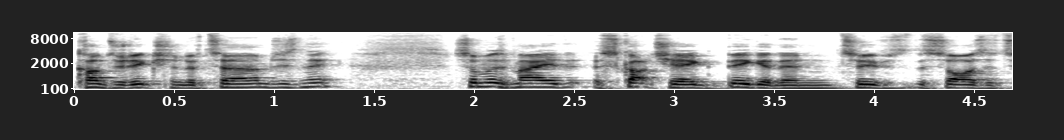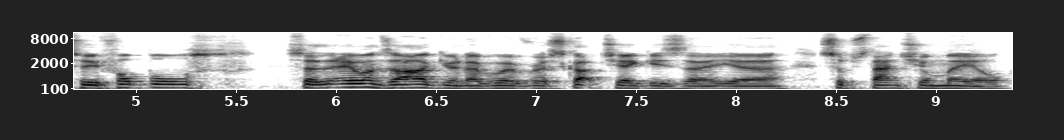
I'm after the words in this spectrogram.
contradiction of terms, isn't it? Someone's made a Scotch egg bigger than two, the size of two footballs. So everyone's arguing over whether a Scotch egg is a uh, substantial meal.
